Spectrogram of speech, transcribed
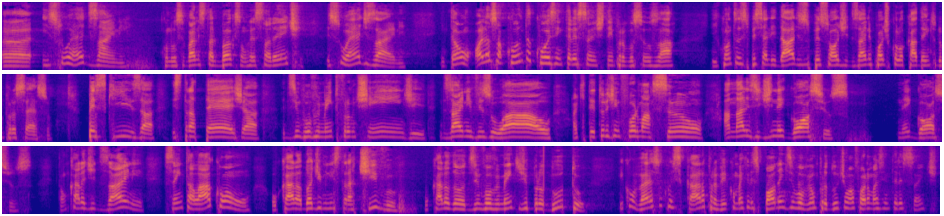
Uh, isso é design. Quando você vai no Starbucks, um restaurante, isso é design. Então, olha só quanta coisa interessante tem para você usar e quantas especialidades o pessoal de design pode colocar dentro do processo. Pesquisa, estratégia, desenvolvimento front-end, design visual, arquitetura de informação, análise de negócios. Negócios. Então, o cara de design senta lá com o cara do administrativo, o cara do desenvolvimento de produto, e conversa com esse cara para ver como é que eles podem desenvolver um produto de uma forma mais interessante.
